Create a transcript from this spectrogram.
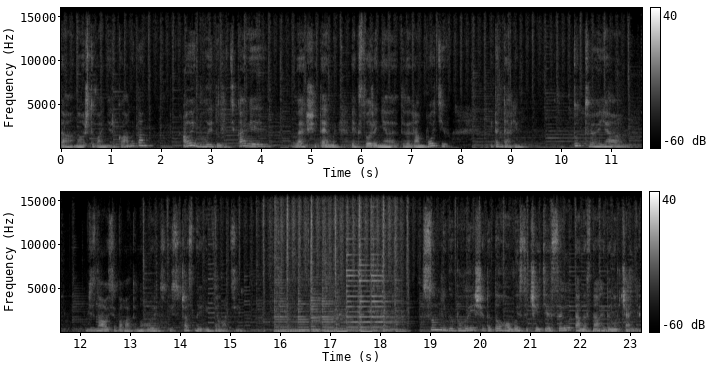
та налаштування реклами там. Але й були дуже цікаві, легші теми, як створення телеграм-ботів і так далі. Тут е, я дізналася багато нової і сучасної інформації. Сумніви були, що до того вистачить сили та наснаги до навчання.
